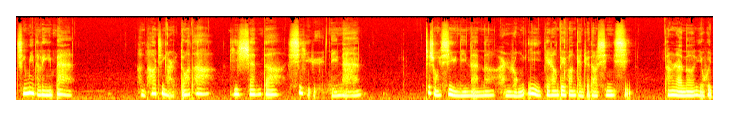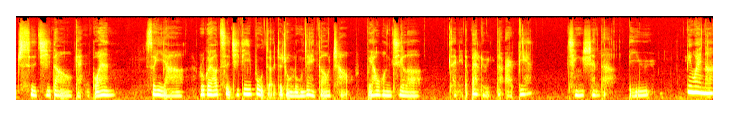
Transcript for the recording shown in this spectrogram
亲密的另一半很靠近耳朵的。低声的细语呢喃，这种细语呢喃呢，很容易可以让对方感觉到欣喜，当然呢，也会刺激到感官。所以啊，如果要刺激第一步的这种颅内高潮，不要忘记了在你的伴侣的耳边轻声的低语。另外呢，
